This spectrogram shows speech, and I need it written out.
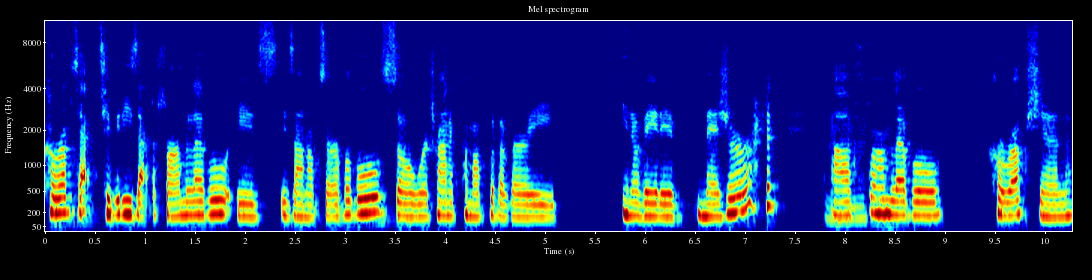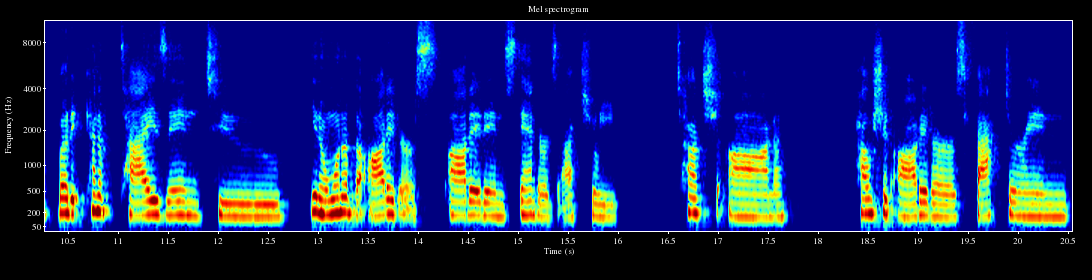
corrupt activities at the firm level is is unobservable, so we're trying to come up with a very innovative measure mm-hmm. of firm level corruption, but it kind of ties into you know one of the auditors auditing standards actually touch on how should auditors factor in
